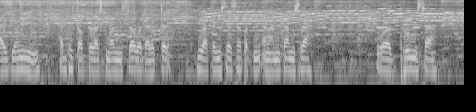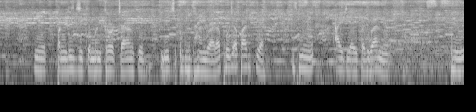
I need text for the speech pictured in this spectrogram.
आईटीआई में अध्यक्ष डॉक्टर राजकुमार मिश्रा व डायरेक्टर दिवाकर मिश्रा सह पत्नी अनामिका मिश्रा व ध्रुव मिश्रा ने पंडित जी के मंत्रोच्चारण के बीच विधि विधान द्वारा पूजा पाठ किया। इसमें आईटीआई परिवार ने भी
